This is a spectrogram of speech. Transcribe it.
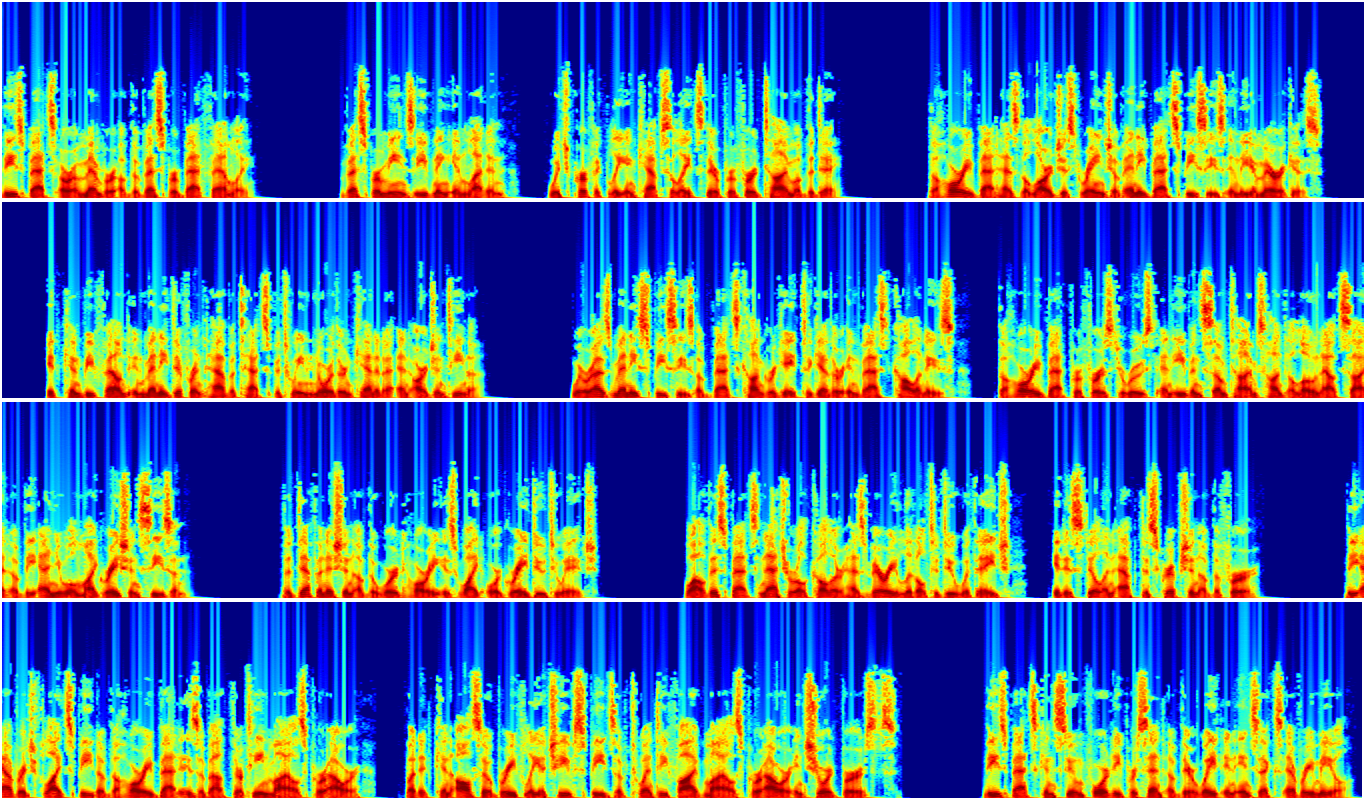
These bats are a member of the Vesper bat family. Vesper means evening in Latin, which perfectly encapsulates their preferred time of the day. The hoary bat has the largest range of any bat species in the Americas. It can be found in many different habitats between northern Canada and Argentina. Whereas many species of bats congregate together in vast colonies, the hoary bat prefers to roost and even sometimes hunt alone outside of the annual migration season. The definition of the word hoary is white or gray due to age. While this bat's natural color has very little to do with age, it is still an apt description of the fur. The average flight speed of the hoary bat is about 13 miles per hour, but it can also briefly achieve speeds of 25 miles per hour in short bursts. These bats consume 40% of their weight in insects every meal.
